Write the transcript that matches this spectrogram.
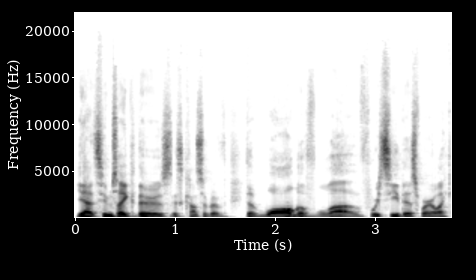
Yeah, it seems like there's this concept of the wall of love. We see this where like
